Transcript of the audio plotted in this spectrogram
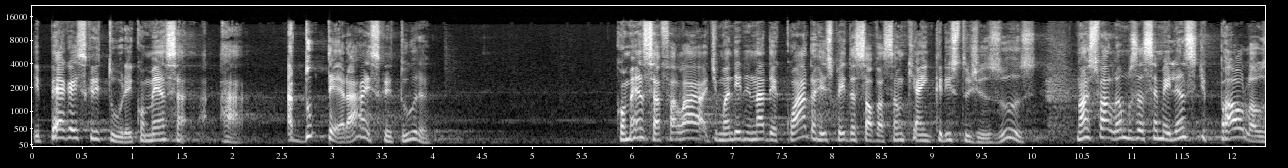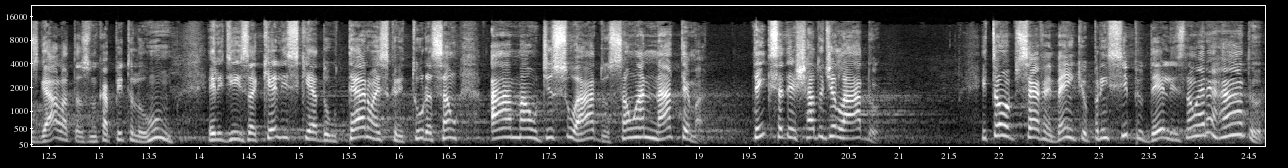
e pega a escritura e começa a adulterar a escritura, começa a falar de maneira inadequada a respeito da salvação que há em Cristo Jesus, nós falamos a semelhança de Paulo aos Gálatas, no capítulo 1, ele diz: aqueles que adulteram a Escritura são amaldiçoados, são anátema, tem que ser deixado de lado. Então, observem bem que o princípio deles não era errado.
